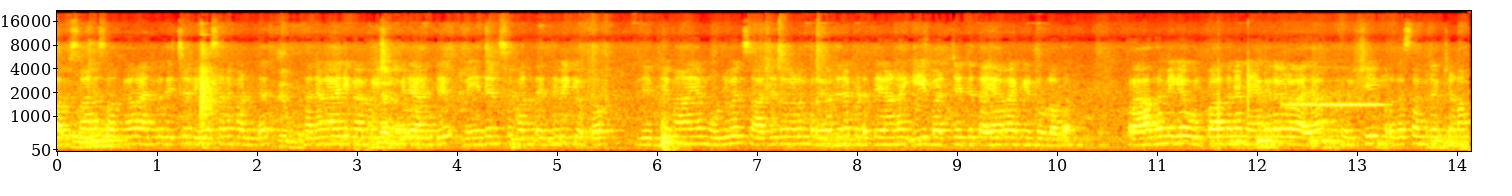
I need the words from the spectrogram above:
സംസ്ഥാന സർക്കാർ അനുവദിച്ച വികസന ഫണ്ട് ധനകാര്യ കമ്മീഷൻ ഗ്രാന്റ് മെയിന്റനൻസ് ഫണ്ട് എന്നിവയ്ക്കൊപ്പം ലഭ്യമായ മുഴുവൻ സാധ്യതകളും പ്രയോജനപ്പെടുത്തിയാണ് ഈ ബഡ്ജറ്റ് തയ്യാറാക്കിയിട്ടുള്ളത്. പ്രാഥമിക ഉൽപാദന മേഖലകളായ കൃഷി മൃഗസംരക്ഷണം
